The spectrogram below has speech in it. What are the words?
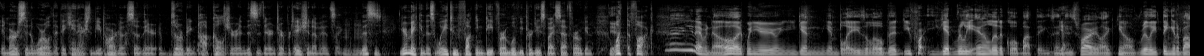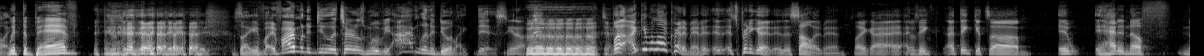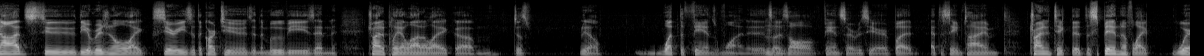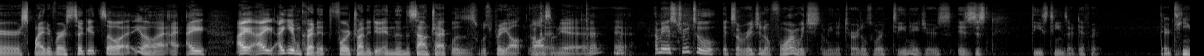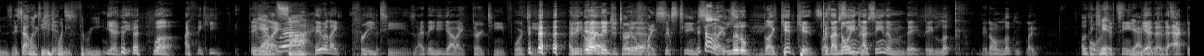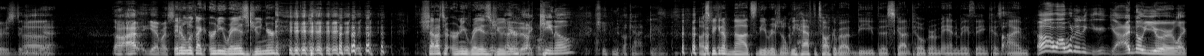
immersed in a world that they can't actually be a part of. So they're absorbing pop culture and this is their interpretation of it. It's like this is you're making this way too fucking deep for a movie produced by Seth Rogen. What the fuck? Eh, you never know. Like when you're when you getting getting blazed a little bit, you pro- you get really analytical about things, and Yeah. he's probably like you know really thinking about like with the bev it's like if if I'm gonna do a turtles movie, I'm gonna do it like this, you know. but I give him a lot of credit, man. It, it, it's pretty good. It, it's solid, man. Like I I, I think I think it's um it it had enough nods to the original like series of the cartoons and the movies and try to play a lot of like um just you know what the fans want. It's, it's all fan service here, but at the same time, trying to take the the spin of like where Spider Verse took it. So uh, you know, I I. I, I, I give him credit for trying to do, it. and then the soundtrack was was pretty aw- awesome. Yeah, Okay. yeah. I mean, it's true to its original form, which I mean, the turtles were teenagers. Is just these teens are different. they're teens in They sound like kids. 2023 Yeah. The, well, I think he. They They were like outside. they were like pre-teens. I think he got like 13, 14. I think our Ninja Turtles yeah. was like 16. They sound like little like kid kids. because like I've annoying seen I've seen them. They they look they don't look like oh the over kids 15. the yeah, the, kids. the actors. The, yeah. Uh, I, yeah, my son. they don't did- look like Ernie Reyes Jr. Shout out to Ernie Reyes Jr. like Keno. Keno. God damn. Uh, speaking of nods to the original, we have to talk about the the Scott Pilgrim anime thing because I'm Oh, I wanted to. I know you were like,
